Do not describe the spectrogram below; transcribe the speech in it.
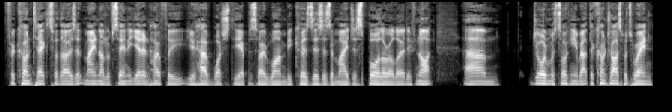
For context, for those that may not have seen it yet, and hopefully you have watched the episode one because this is a major spoiler alert. If not, um, Jordan was talking about the contrast between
